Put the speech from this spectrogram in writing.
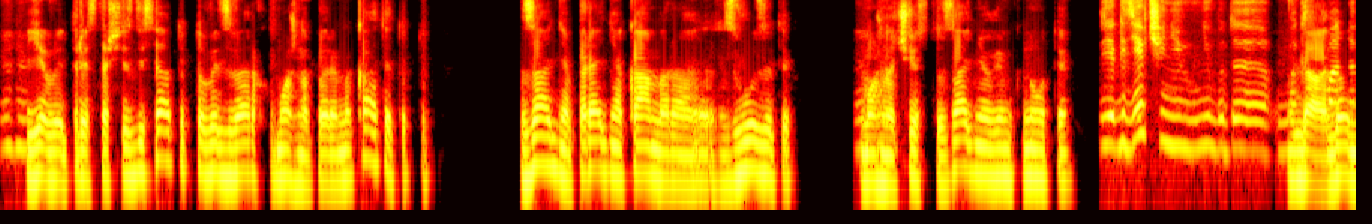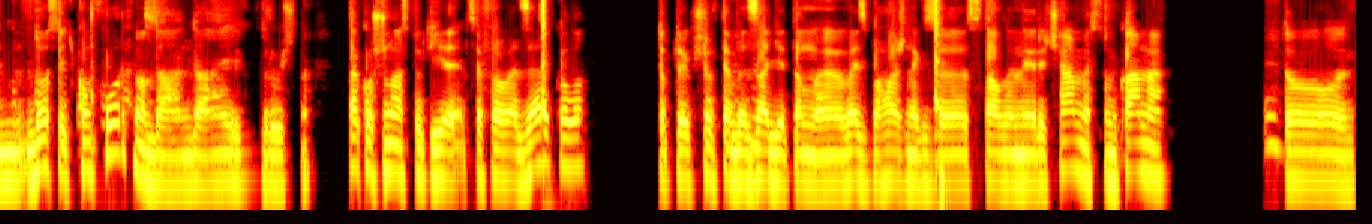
Угу. Є вид 360, тобто вид зверху, можна перемикати. Тобто задня, передня камера, звузити, можна чисто задню вімкнути. Як дівчині мені буде Да, максимально до, комфортно досить комфортно, да, да, і зручно. Також у нас тут є цифрове дзеркало. Тобто, якщо в тебе ззаді там е, весь багажник заставлений речами, сумками, то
